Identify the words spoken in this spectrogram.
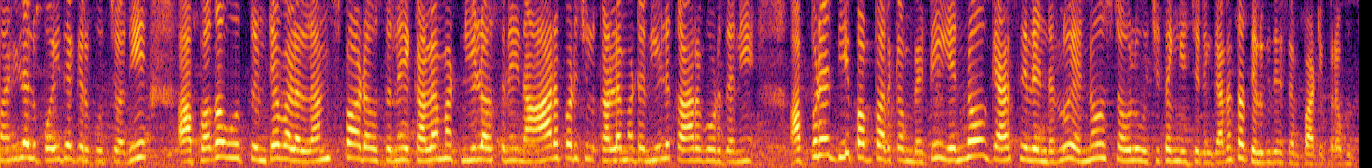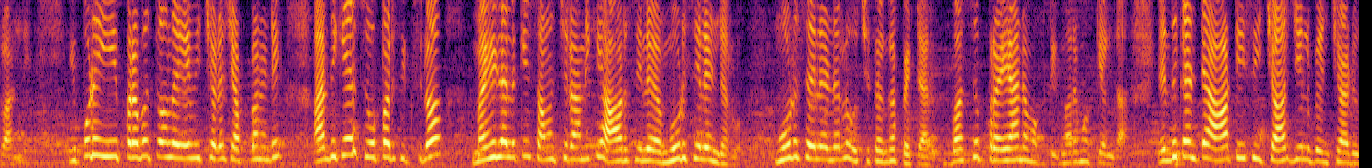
మహిళలు పొయ్యి దగ్గర కూర్చొని ఆ పొగ ఊతుంటే వాళ్ళ లంగ్స్ పాడవుతున్నాయి కళ్ళమట నీళ్ళు వస్తున్నాయి నా ఆడపడుచులు కళ్ళమట నీళ్ళు కారకూడదని అప్పుడే దీపం పథకం పెట్టి ఎన్నో గ్యాస్ సిలిండర్లు ఎన్నో స్టవ్లు ఉచితంగా ఇచ్చిన ఘనత తెలుగుదేశం పార్టీ ప్రభుత్వాన్ని. ఇప్పుడు ఈ ప్రభుత్వంలో ఏమి ఇచ్చాడో చెప్పనండి? అందుకే సూపర్ సిక్స్లో మహిళలకి సంవత్సరానికి ఆరు సిలి మూడు సిలిండర్లు. మూడు సిలిండర్లు ఉచితంగా పెట్టారు. బస్సు ప్రయాణం ఒకటి మరి ముఖ్యంగా. ఎందుకంటే ఆర్టీసీ ఛార్జీలు పెంచాడు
